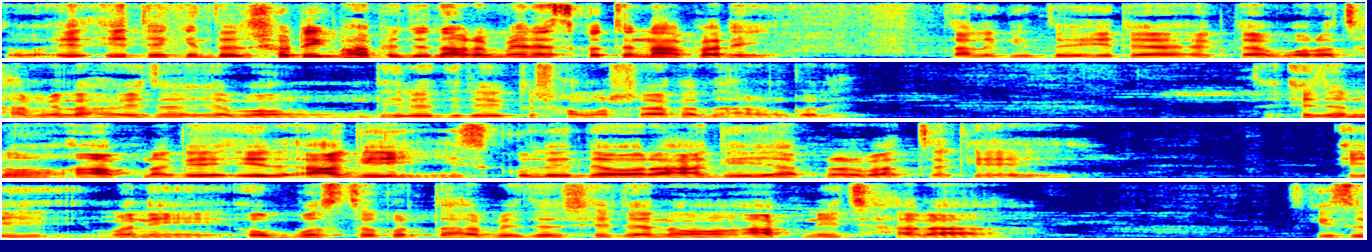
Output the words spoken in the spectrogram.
তো এটা কিন্তু সঠিকভাবে যদি আমরা ম্যানেজ করতে না পারি, তাহলে কিন্তু এটা একটা বড় ঝামেলা হয়ে যায় এবং ধীরে ধীরে একটা সমস্যা আকার ধারণ করে। এজন্য আপনাকে এর আগেই, স্কুলে দেওয়ার আগেই আপনার বাচ্চাকে এই মানে অভ্যস্ত করতে হবে যে সে যেন আপনি ছাড়া কিছু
